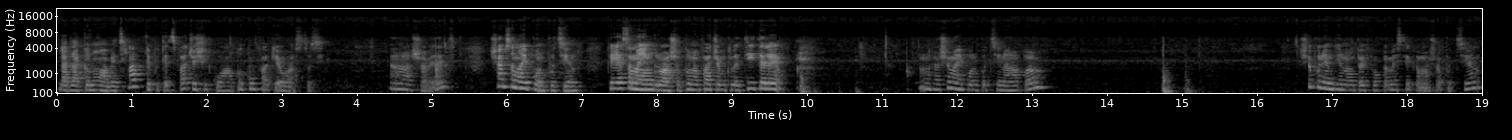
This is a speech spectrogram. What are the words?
Dar dacă nu aveți lapte, puteți face și cu apă, cum fac eu astăzi. Așa, vedeți? Și am să mai pun puțin, că ea să mai îngroașă până facem clătitele. Așa, și mai pun puțină apă. Și punem din nou pe foc, amestecăm așa puțin.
